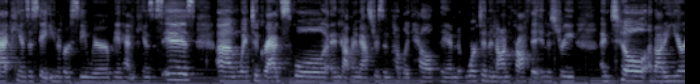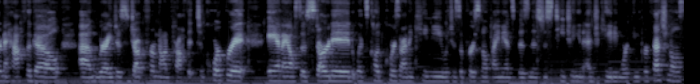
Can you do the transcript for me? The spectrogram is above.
at Kansas State University, where Manhattan, Kansas is. Um, went to grad school and got my master's in public health and worked in the nonprofit industry until about a year and a half ago, um, where I just jumped from nonprofit to corporate. And I also started what's called Corazon Academy, which is a personal finance business, just teaching and educating working professionals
